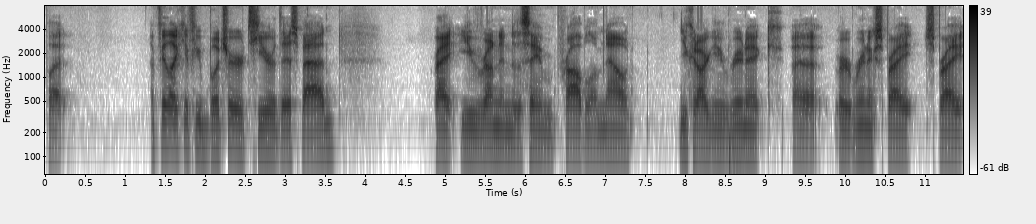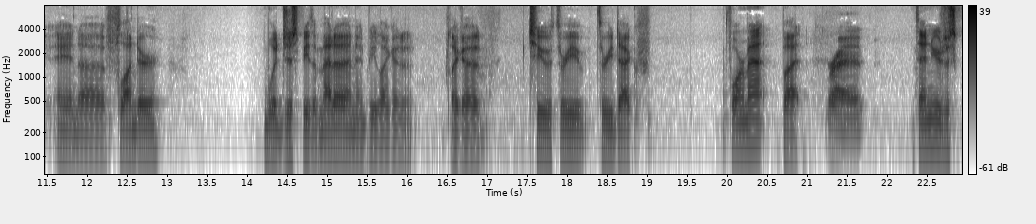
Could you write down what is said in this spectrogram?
but I feel like if you butcher tier this bad, right, you run into the same problem. Now, you could argue Runick uh, or Runick Sprite, Sprite, and uh, Flunder would just be the meta, and it'd be like a like a two, three, three deck format. But Right. then you're just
